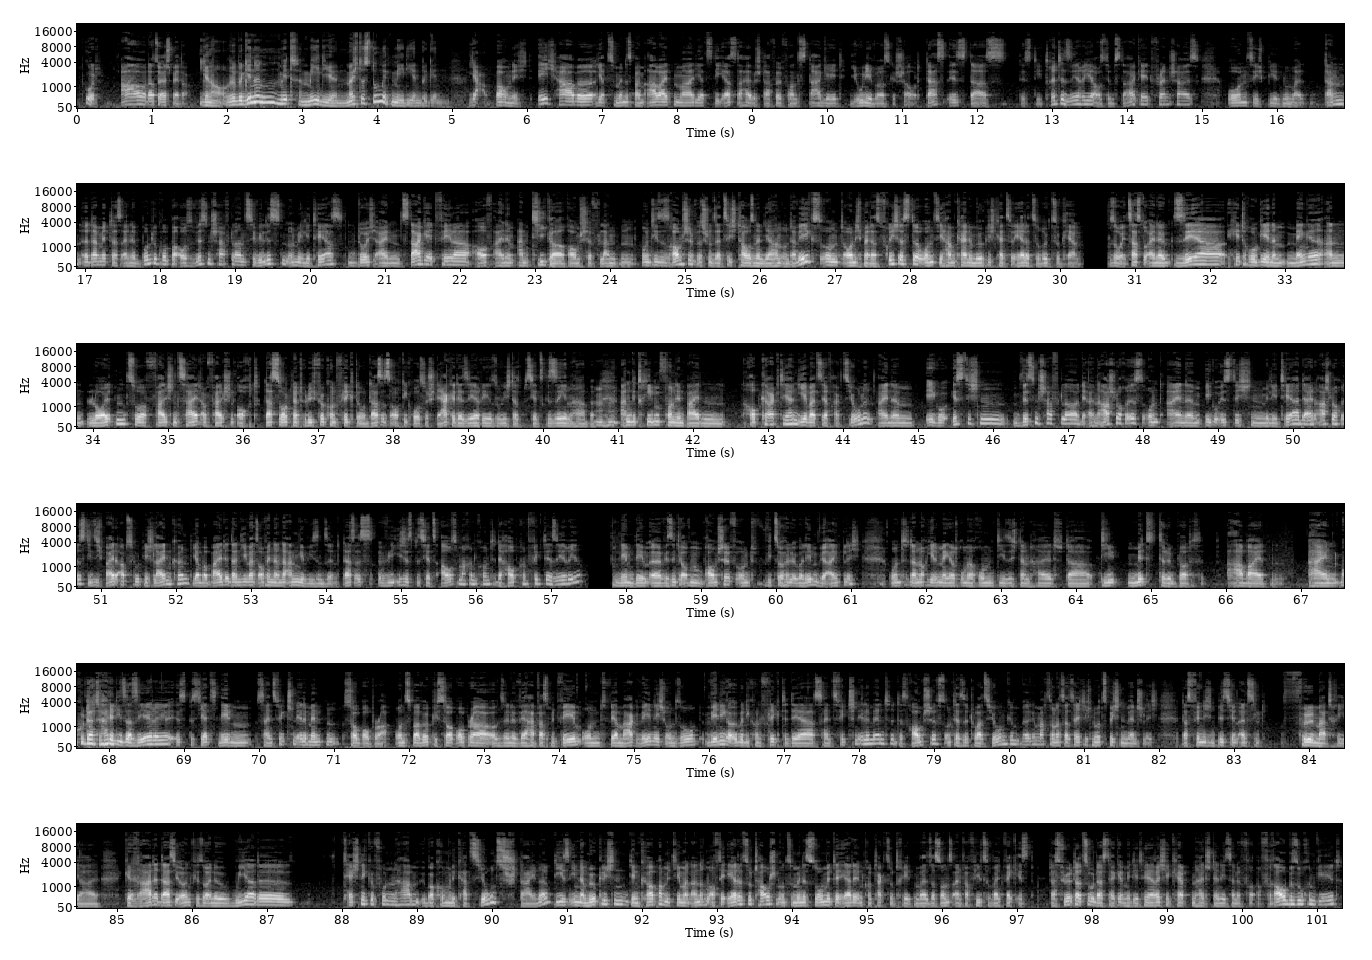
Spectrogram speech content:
Gut, aber dazu erst später. Genau, wir beginnen mit Medien. Möchtest du mit Medien beginnen? Ja, warum nicht? Ich habe jetzt zumindest beim Arbeiten mal jetzt die erste halbe Staffel von Stargate Universe geschaut. Das ist das ist die dritte Serie aus dem Stargate-Franchise und sie spielt nun mal dann äh, damit, dass eine bunte Gruppe aus Wissenschaftlern, Zivilisten und Militärs durch einen Stargate-Fehler auf einem antiker Raumschiff landen. Und dieses Raumschiff ist schon seit zigtausenden Jahren unterwegs und auch nicht mehr das frischeste und sie haben keine Möglichkeit zur Erde zurückzukehren. So, jetzt hast du eine sehr heterogene Menge an Leuten zur falschen Zeit am falschen Ort. Das sorgt natürlich für Konflikte und das ist auch die große Stärke der Serie, so wie ich das bis jetzt gesehen habe. Mhm. Angetrieben von den beiden Hauptcharakteren jeweils der Fraktionen, einem egoistischen Wissenschaftler, der ein Arschloch ist, und einem egoistischen Militär, der ein Arschloch ist, die sich beide absolut nicht leiden können, die aber beide dann jeweils aufeinander angewiesen sind. Das ist, wie ich es bis jetzt ausmachen konnte, der Hauptkonflikt der Serie. Neben dem, äh, wir sind ja auf dem Raumschiff und wie zur Hölle überleben wir eigentlich? Und dann noch jede Menge drumherum, die sich dann halt da, die mit zu dem Plot arbeiten. Ein guter Teil dieser Serie ist bis jetzt neben Science-Fiction-Elementen Soap Opera. Und zwar wirklich Soap Opera im Sinne, wer hat was mit wem und wer mag wenig und so. Weniger über die Konflikte der Science-Fiction-Elemente, des Raumschiffs und der Situation ge äh, gemacht, sondern tatsächlich nur zwischenmenschlich. Das finde ich ein bisschen als Füllmaterial. Gerade da sie irgendwie so eine weirde Technik gefunden haben über Kommunikationssteine, die es ihnen ermöglichen, den Körper mit jemand anderem auf der Erde zu tauschen und zumindest so mit der Erde in Kontakt zu treten, weil das sonst einfach viel zu weit weg ist. Das führt dazu, dass der militärische Captain halt ständig seine Frau besuchen geht,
